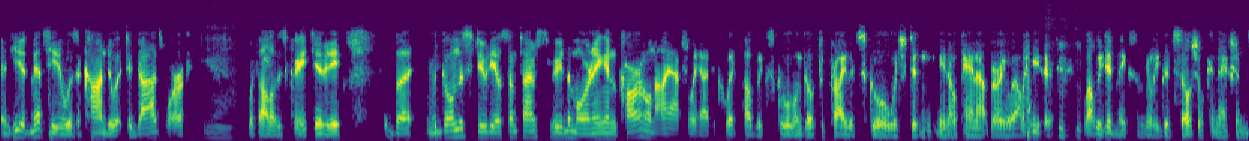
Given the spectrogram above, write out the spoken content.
And he admits he was a conduit to God's work yeah. with all of his creativity. But we'd go in the studio sometimes three in the morning, and Carl and I actually had to quit public school and go to private school, which didn't, you know, pan out very well either. well, we did make some really good social connections.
